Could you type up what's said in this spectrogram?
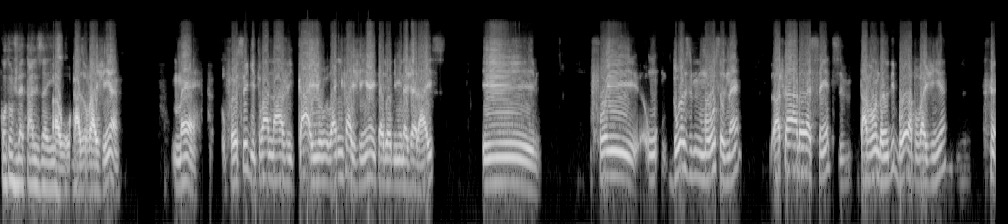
Conta uns detalhes aí. Ah, o caso Varginha? Mé, foi o seguinte, uma nave caiu lá em Varginha, interior de Minas Gerais. E foi um, duas moças, né? Acho que eram adolescentes, estavam andando de boa lá por Varginha.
